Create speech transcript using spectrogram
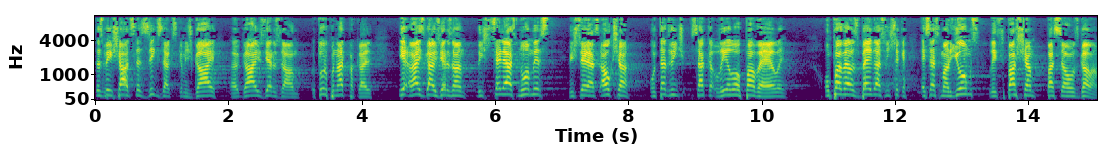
Tas bija šāds tas zigzags, ka viņš gāja, eh, gāja uz Jeruzalem, turp un atpakaļ. Aizgāja uz Jeruzalem, viņš ceļās nomirst, viņš ceļās augšā, un tad viņš saka lielo pavēli Un pavēles beigās viņš saka, es esmu ar jums līdz pašam pasaules galam.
